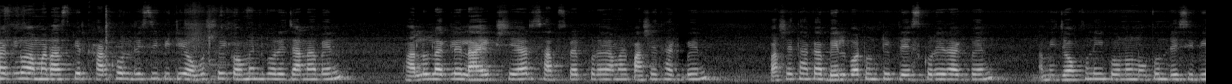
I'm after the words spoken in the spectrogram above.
লাগল আমার আজকের খারখোল রেসিপিটি অবশ্যই কমেন্ট করে জানাবেন। ভালো লাগলে লাইক শেয়ার সাবস্ক্রাইব করে আমার পাশে থাকবেন। পাশে থাকা বেল বটনটি প্রেস করে রাখবেন। আমি যখনই কোনো নতুন রেসিপি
